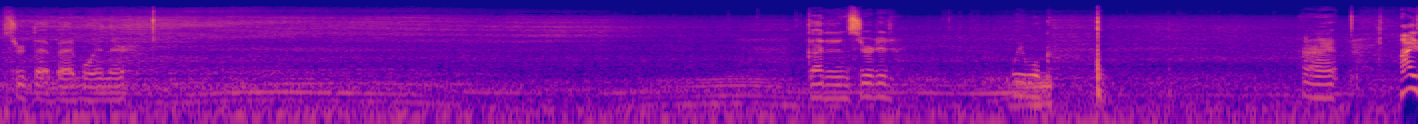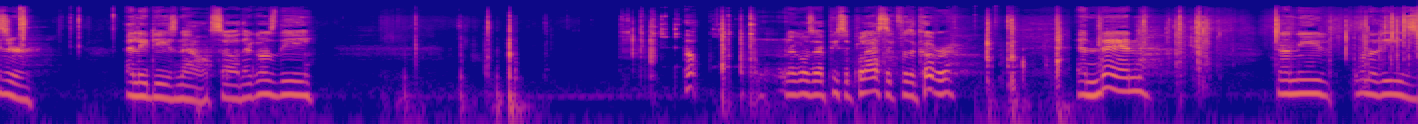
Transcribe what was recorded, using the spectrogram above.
Insert that bad boy in there. got it inserted we will Heiser LEDs now. So there goes the oh, there goes that piece of plastic for the cover. And then I need one of these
